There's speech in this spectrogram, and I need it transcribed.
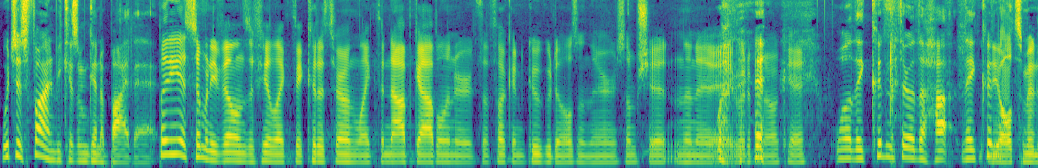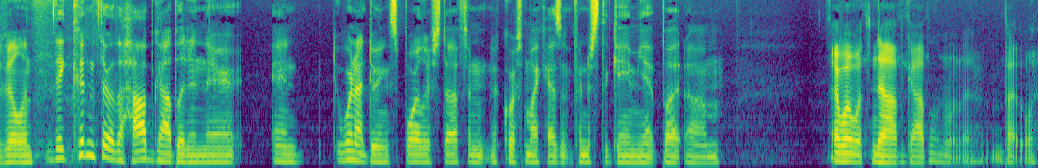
which is fine because I'm gonna buy that. but he has so many villains. I feel like they could have thrown like the Knob Goblin or the fucking Goo Goo Dolls in there or some shit, and then it, it would have been okay. well, they couldn't throw the ho- they The couldn't the ultimate villain. they couldn't throw the Hobgoblin in there, and we're not doing spoiler stuff, and of course Mike hasn't finished the game yet, but um, I went with Knob Goblin, I, by the way.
